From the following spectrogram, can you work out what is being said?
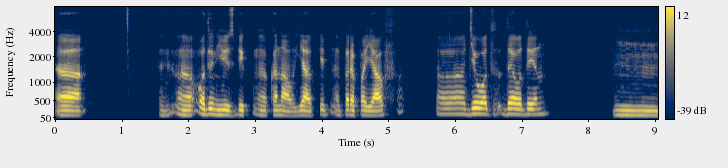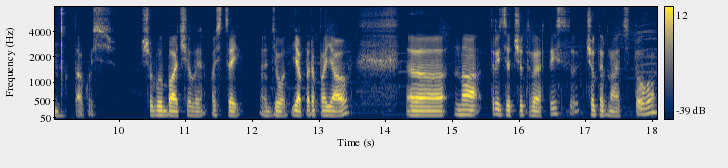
е, е, один USB канал я перепаяв е, діод D1. Так, ось, щоб ви бачили, ось цей е, діод я перепаяв е, на 34 з 14-го.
